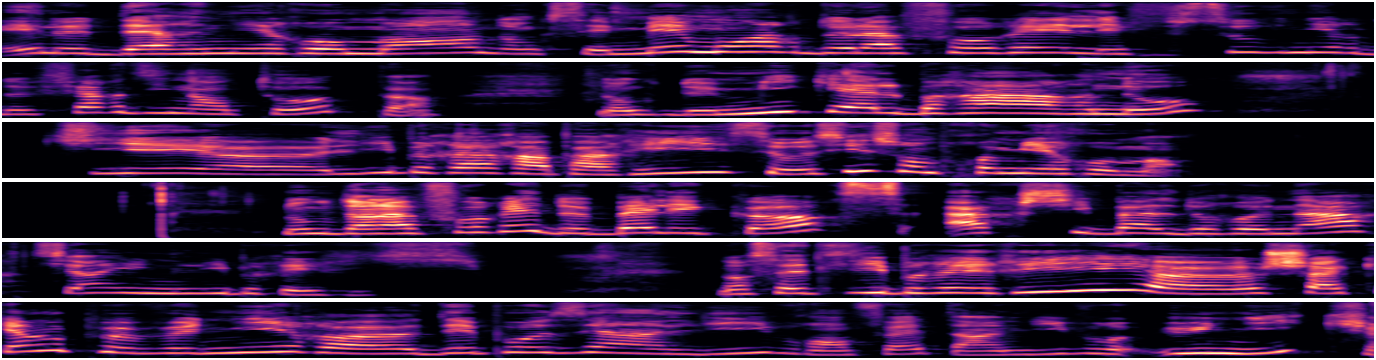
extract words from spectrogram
Et le dernier roman, donc c'est Mémoire de la forêt, les souvenirs de Ferdinand Taupe, donc de Michael Brun-Arnaud, qui est euh, libraire à Paris. C'est aussi son premier roman. Donc dans la forêt de Belle Écorce, Archibald Renard tient une librairie. Dans cette librairie, euh, chacun peut venir euh, déposer un livre, en fait, un livre unique,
